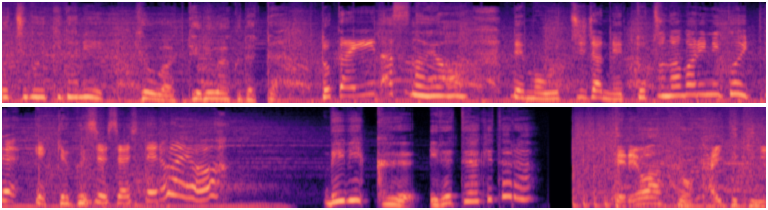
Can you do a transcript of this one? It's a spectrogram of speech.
うちもいきなり今日はテレワークだった。とか言い出すのよ。でもうちじゃネットつながりにくいって結局出社してるわよ。 BBIQ入れてあげたら？テレワークを快適に。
